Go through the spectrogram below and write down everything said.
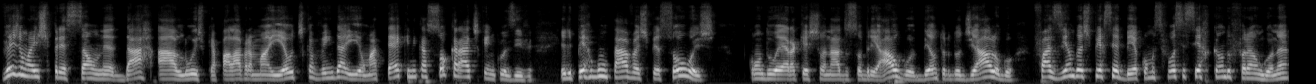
Vejam a expressão, né, dar à luz, porque a palavra maiêutica vem daí, é uma técnica socrática, inclusive. Ele perguntava às pessoas quando era questionado sobre algo dentro do diálogo, fazendo-as perceber, como se fosse cercando frango, né?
